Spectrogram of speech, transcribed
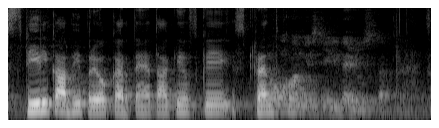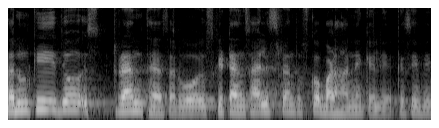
स्टील का भी प्रयोग करते हैं ताकि उसकी स्ट्रेंथ को हम स्टील का यूज़ करते हैं। सर उनकी जो स्ट्रेंथ है सर वो उसकी टेंसाइल स्ट्रेंथ उसको बढ़ाने के लिए किसी भी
